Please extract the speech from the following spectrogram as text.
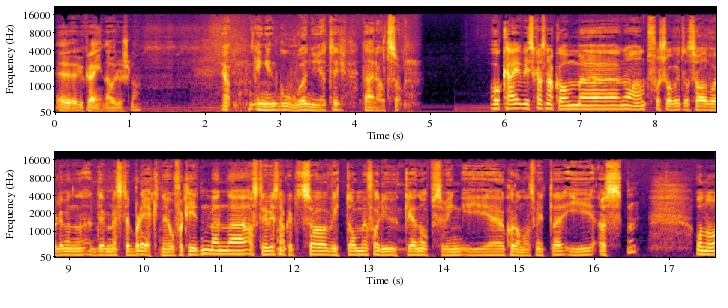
eh, Ukraina og Russland. Ja, ingen gode nyheter der, altså. Ok, vi skal snakke om uh, noe annet, for så vidt også alvorlig, men det meste blekner jo for tiden. Men uh, Astrid, vi snakket så vidt om forrige uke en oppsving i uh, koronasmitte i Østen. Og nå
